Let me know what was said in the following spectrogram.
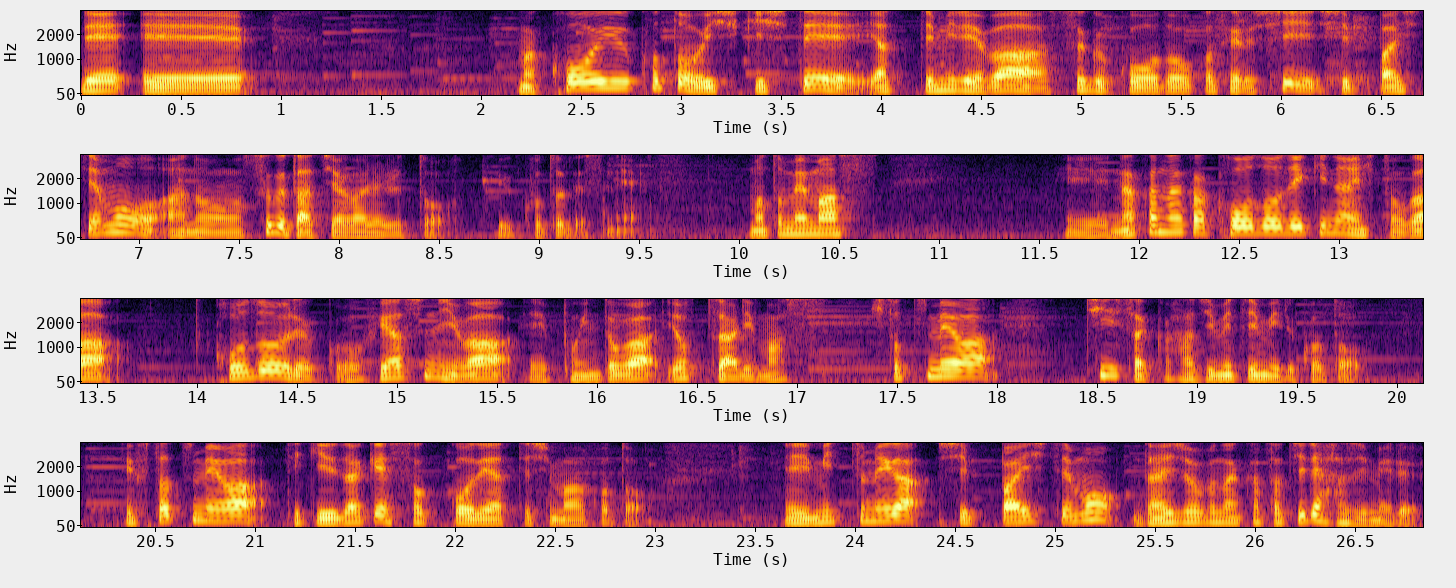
で、えー、まあ、こういうことを意識してやってみればすぐ行動を起こせるし失敗してもあのすぐ立ち上がれるということですね。まとめます、えー、なかなか行動できない人が行動力を増やすには、えー、ポイントが4つあります。1つ目は小さく始めてみること。で2つ目はできるだけ速攻でやってしまうこと。え3つ目が失敗しても大丈夫な形で始める。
